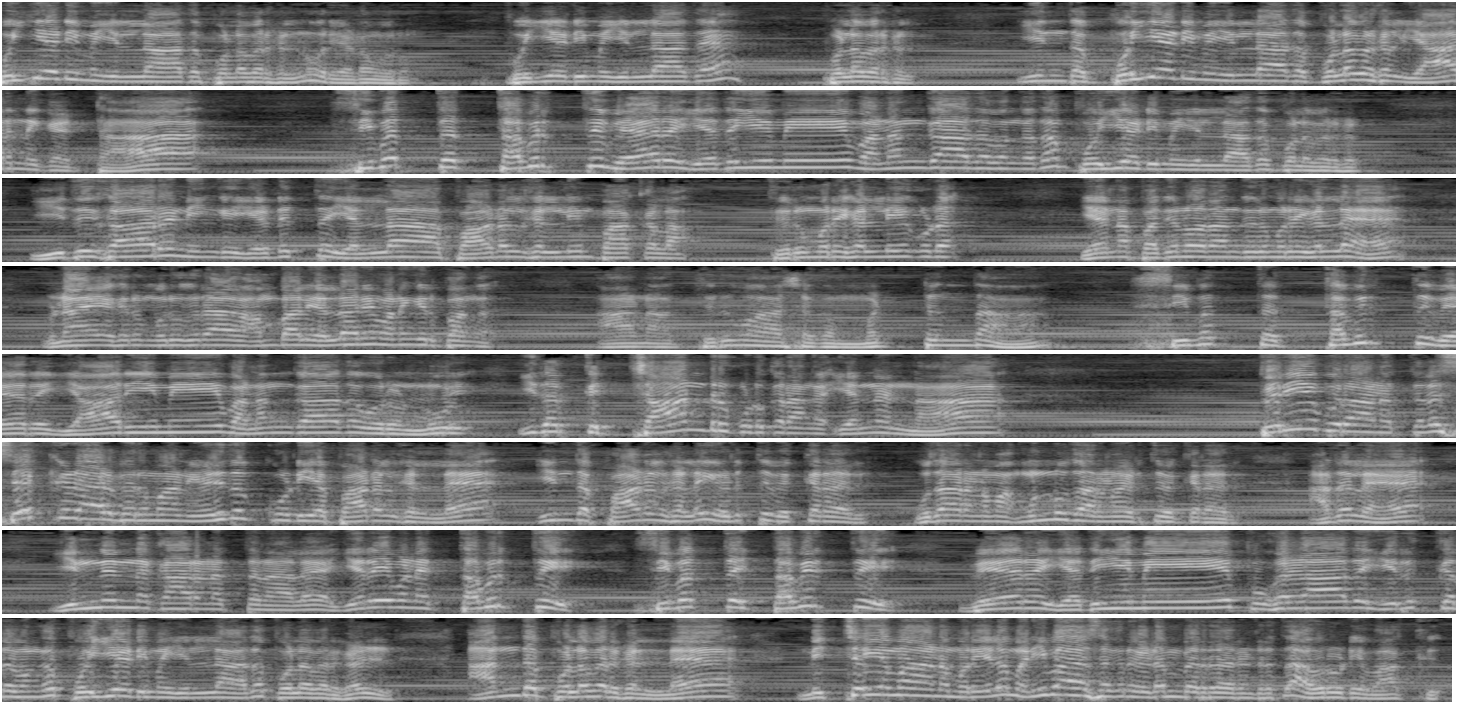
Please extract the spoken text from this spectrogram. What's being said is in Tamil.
பொய்யடிமை இல்லாத புலவர்கள்னு ஒரு இடம் வரும். பொய்யடிமை இல்லாத புலவர்கள். இந்த பொய்யடிமை இல்லாத புலவர்கள் யாருன்னு கேட்டா சிவத்தை தவிர்த்து வேற எதையுமே வணங்காதவங்க தான் பொய்யடிமை இல்லாத புலவர்கள். இதுகார நீங்க எடுத்த எல்லா பாடல்கள்லையும் பார்க்கலாம். திருமுறைகள்லயே கூட. ஏன்னா பதினோராம் திருமுறைகள்ல விநாயகர் முருகரா அம்பாள் எல்லாரையும் வணங்கியிருப்பாங்க. ஆனா திருவாசகம் மட்டும்தான் சிவத்தை தவிர்த்து வேற யாரையுமே வணங்காத ஒரு நூல் இதற்கு சான்று கொடுக்கறாங்க. என்னன்னா பெரிய புராணத்துல சேக்கிழார் பெருமான் எழுதக்கூடிய பாடல்கள்ல இந்த பாடல்களை எடுத்து வைக்கிறாரு. உதாரணமா முன்னுதாரணம் எடுத்து வைக்கிறாரு. அதுல என்னென்ன காரணத்தினால இறைவனை தவிர்த்து சிவத்தை தவிர்த்து வேற எதையுமே புகழாத இருக்கிறவங்க பொய்யடிமை இல்லாத புலவர்கள். அந்த புலவர்கள்ல நிச்சயமான முறையில மணிவாசகர் இடம்பெறாருன்றது அவருடைய வாக்கு.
